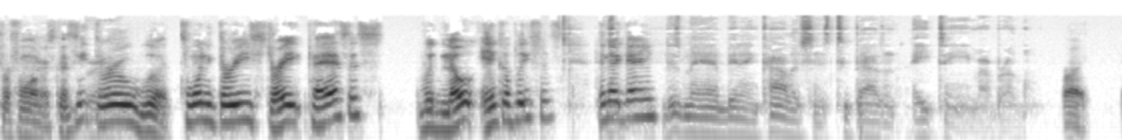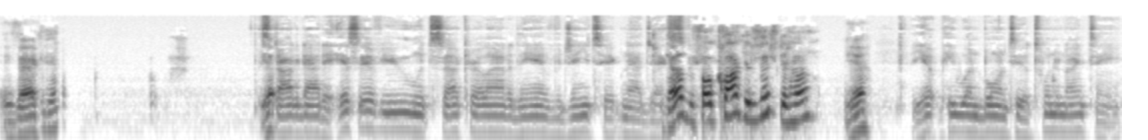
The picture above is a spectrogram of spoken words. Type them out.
performance because he Right. threw what twenty three straight passes with no incompletions in that game. this man been in college since 2018, my brother. Right. Exactly. He Yep. started out at SFU, went to South Carolina, then Virginia Tech, now Jackson That was before Clark existed, huh? Yeah. Yep, he wasn't born until 2019.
